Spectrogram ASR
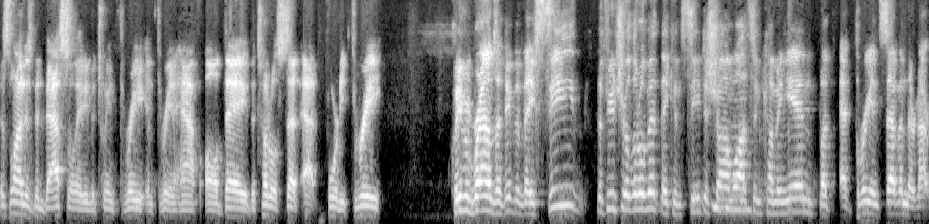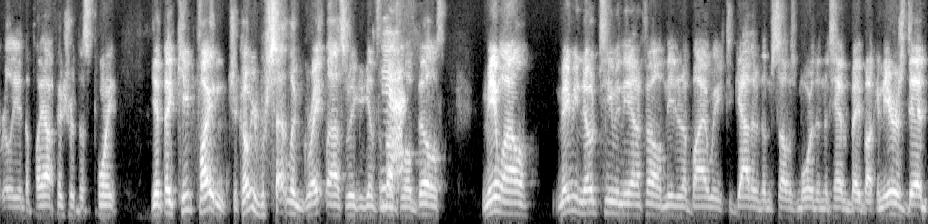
This line has been vacillating between three and three and a half all day. The total is set at 43. Cleveland Browns, I think that they see the future a little bit. They can see Deshaun mm-hmm. Watson coming in, but at three and seven, they're not really in the playoff picture at this point. Yet they keep fighting. Jacoby Brissett looked great last week against the yeah. Buffalo Bills. Meanwhile, maybe no team in the NFL needed a bye week to gather themselves more than the Tampa Bay Buccaneers did.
